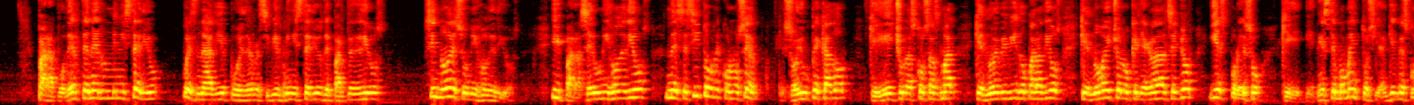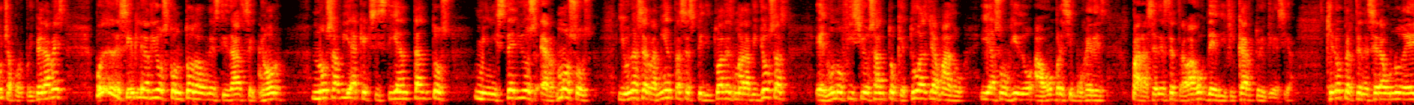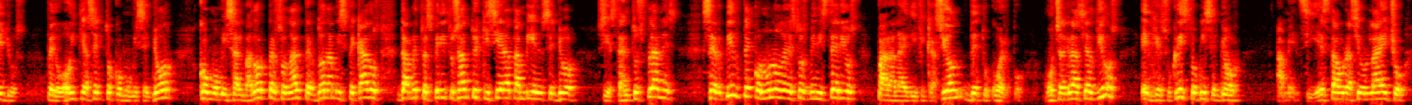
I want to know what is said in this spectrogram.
para poder tener un ministerio, pues nadie puede recibir ministerios de parte de Dios si no es un hijo de Dios. Y para ser un hijo de Dios necesito reconocer que soy un pecador, que he hecho las cosas mal, que no he vivido para Dios, que no he hecho lo que le agrada al Señor. Y es por eso que en este momento, si alguien me escucha por primera vez, puede decirle a Dios con toda honestidad, Señor, no sabía que existían tantos ministerios hermosos y unas herramientas espirituales maravillosas en un oficio santo que tú has llamado y has ungido a hombres y mujeres para hacer este trabajo de edificar tu iglesia. Quiero pertenecer a uno de ellos, pero hoy te acepto como mi Señor, como mi Salvador personal, perdona mis pecados, dame tu Espíritu Santo y quisiera también, Señor, si está en tus planes, servirte con uno de estos ministerios para la edificación de tu cuerpo. Muchas gracias Dios, en Jesucristo mi Señor. Amén. Si esta oración la ha hecho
